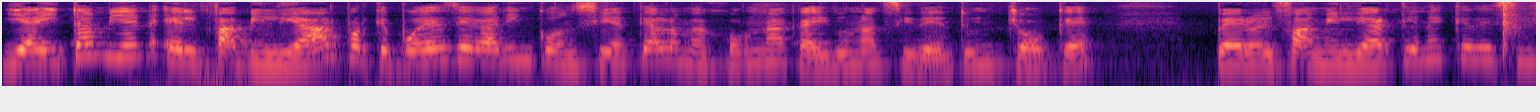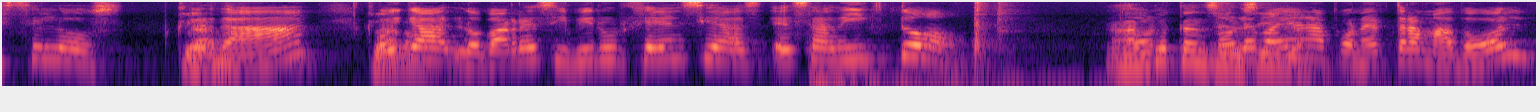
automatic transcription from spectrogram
Y ahí también el familiar, porque puedes llegar inconsciente a lo mejor una caída, un accidente, un choque, pero el familiar tiene que decírselos ¿verdad? Oiga, lo va a recibir urgencias, es adicto. Algo tan sencillo. No le vayan a poner tramadol,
